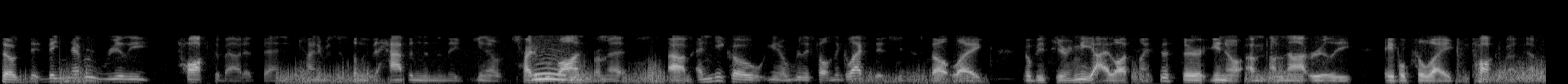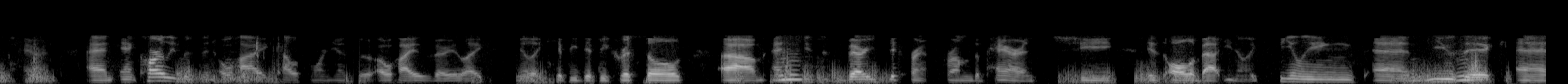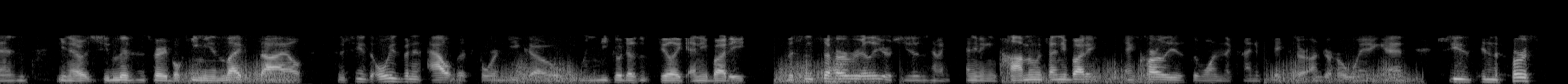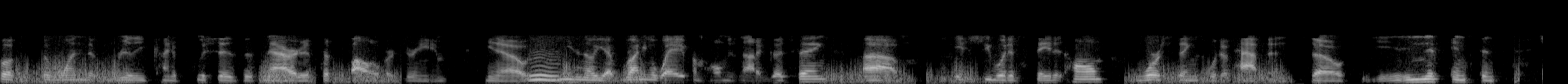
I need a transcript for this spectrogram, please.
So they, they never really talked about it then. It kind of was just something that happened, and then they, you know, try to move Mm. on from it. Um, and Nico, you know, really felt neglected. She just felt like nobody's hearing me. I lost my sister. You know, I'm I'm not really able to like talk about that with my parents. And Aunt Carly lives in Ojai, California. So Ojai is very like you know like hippy dippy crystals. Um, and Mhm. she's just very different from the parents. She is all about you know like feelings and music, and you know she lives this very bohemian lifestyle. So she's always been an outlet for Nico when Nico doesn't feel like anybody listens to her really, or she doesn't have anything in common with anybody. And Carly is the one that kind of takes her under her wing, and she's in the first book the one that really kind of pushes this narrative to follow her dream. You know, Mm. even though yeah, running away from home is not a good thing. Um, if she would have stayed at home, worse things would have happened. So in this instance,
